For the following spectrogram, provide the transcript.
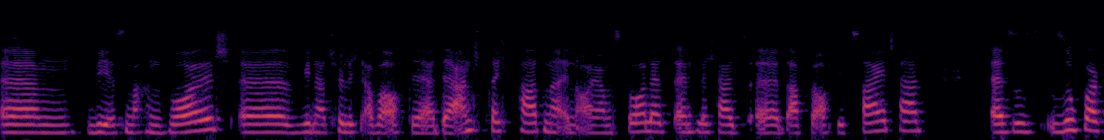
ähm, wie ihr es machen wollt, äh, wie natürlich aber auch der, der Ansprechpartner in eurem Store letztendlich halt äh, dafür auch die Zeit hat. Es ist super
